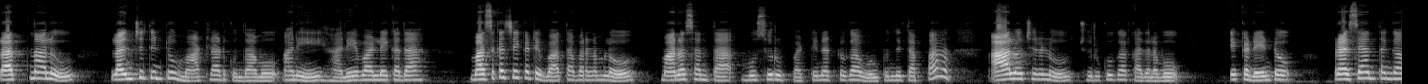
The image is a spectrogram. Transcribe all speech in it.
రత్నాలు లంచ్ తింటూ మాట్లాడుకుందాము అని అనేవాళ్ళే కదా. మసక చీకటి వాతావరణంలో మనసంతా ముసురు పట్టినట్లుగా ఉంటుంది తప్ప ఆలోచనలు చురుకుగా కదలవు. ఇక్కడేంటో ప్రశాంతంగా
